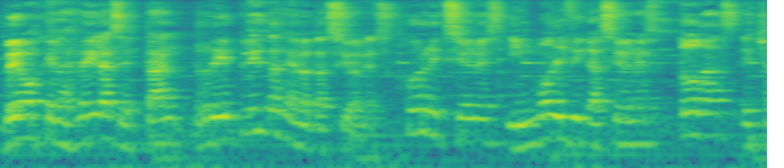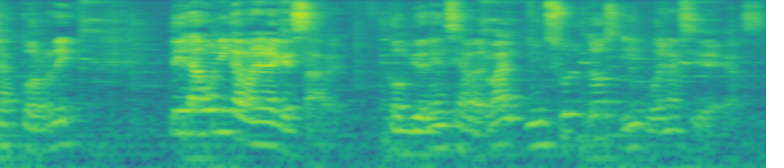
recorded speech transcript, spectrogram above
vemos que las reglas están repletas de anotaciones, correcciones y modificaciones, todas hechas por Rick de la única manera que sabe, con violencia verbal, insultos y buenas ideas.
